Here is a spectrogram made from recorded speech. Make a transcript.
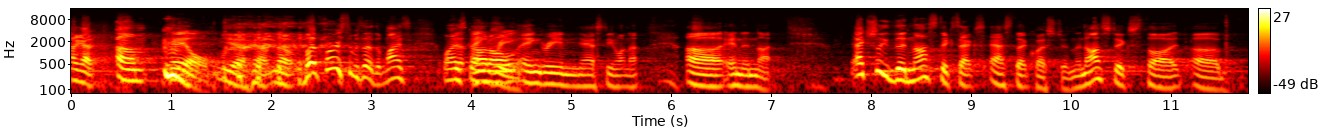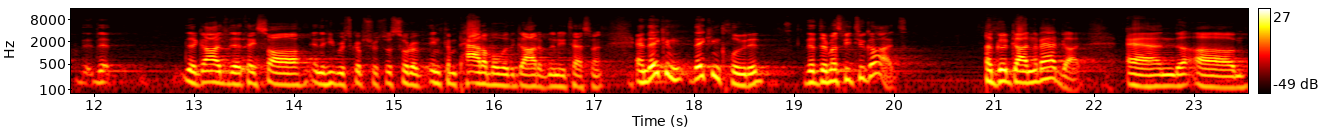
I got it. Um, yeah, yeah, no. But first it was that. Why is, why is God all Angry. angry and nasty and whatnot? Uh, and then not. Actually, the Gnostics asked that question. The Gnostics thought uh, that the God that they saw in the Hebrew Scriptures was sort of incompatible with the God of the New Testament. And they, con- they concluded that there must be two gods a good God and a bad God. And um,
